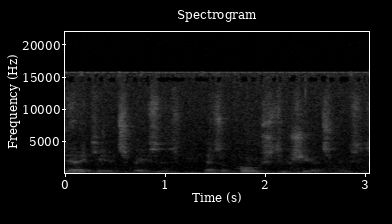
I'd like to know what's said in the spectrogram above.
dedicated spaces as opposed to shared spaces.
